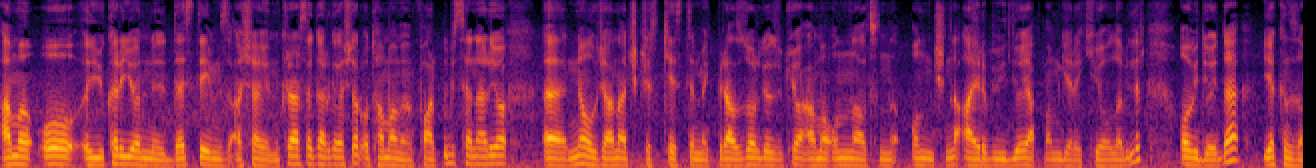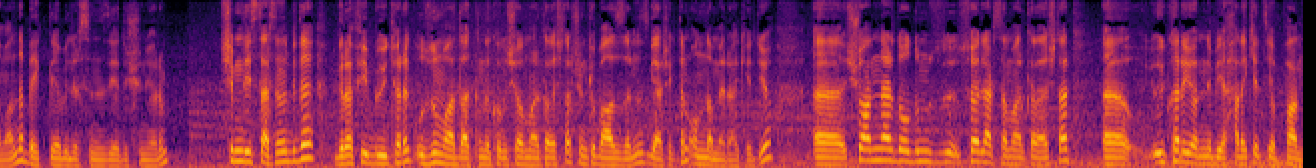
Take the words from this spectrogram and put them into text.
Ama o e, yukarı yönlü desteğimizi aşağı yönlü kırarsak arkadaşlar o tamamen farklı bir senaryo. Ee, ne olacağını açıkçası kestirmek biraz zor gözüküyor ama onun altında onun içinde ayrı bir video yapmam gerekiyor olabilir. O videoyu da yakın zamanda bekleyebilirsiniz diye düşünüyorum. Şimdi isterseniz bir de grafiği büyüterek uzun vade hakkında konuşalım arkadaşlar. Çünkü bazılarınız gerçekten onu da merak ediyor. Ee, şu an nerede olduğumuzu söylersem arkadaşlar e, yukarı yönlü bir hareket yapan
